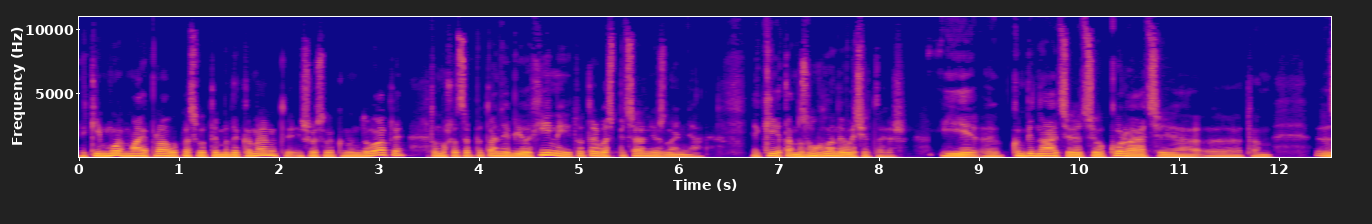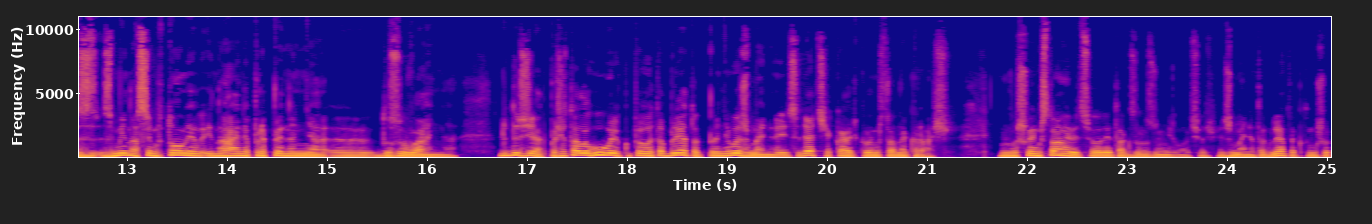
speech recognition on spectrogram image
який має право виписувати медикаменти і щось рекомендувати, тому що це питання біохімії, то треба спеціальні знання, які там з гугла не вичитаєш. І е, комбінація цього, курація, е, там, зміна симптомів і нагайне припинення е, дозування. Люди ж як, почитали Google, купили таблеток, прийняли жменю і сидять, чекають, коли їм стане краще. Ну, що їм стане від цього і так зрозуміло, чи жменя таблеток, тому що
